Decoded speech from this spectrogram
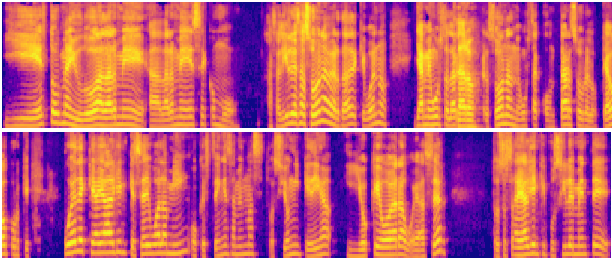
Y esto me ayudó a darme, a darme ese como, a salir de esa zona, ¿verdad? De que, bueno, ya me gusta hablar con Claro. personas, me gusta contar sobre lo que hago, porque puede que haya alguien que sea igual a mí o que esté en esa misma situación y que diga, ¿y yo qué ahora voy a hacer? Entonces hay alguien que posiblemente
